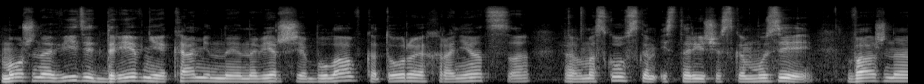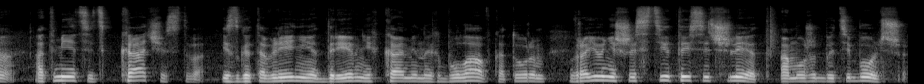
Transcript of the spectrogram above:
Можно видеть древние каменные навершия булав, которые хранятся в Московском историческом музее. Важно отметить качество изготовления древних каменных булав, которым в районе 6 тысяч лет, а может быть и больше.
